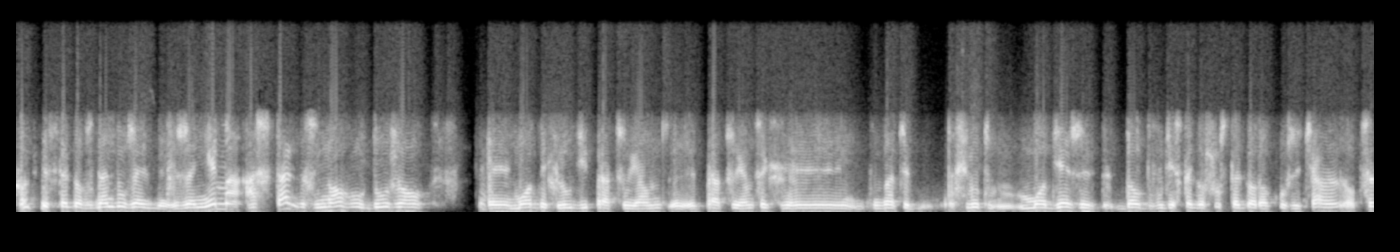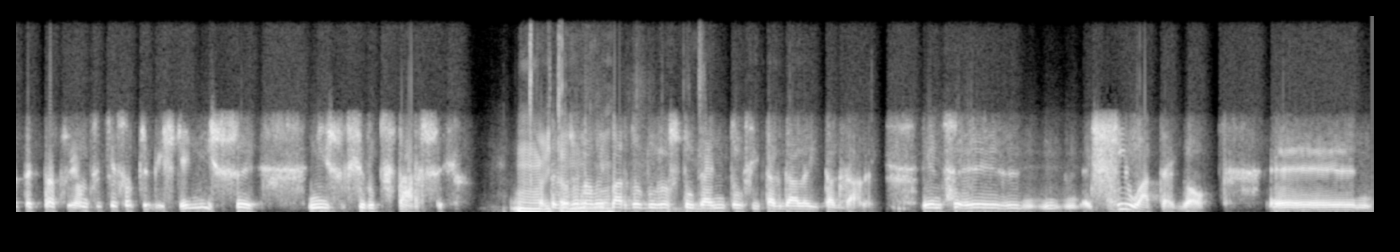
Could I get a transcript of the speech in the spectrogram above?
choćby z tego względu, że, że nie ma aż tak znowu dużo młodych ludzi pracując, pracujących, to znaczy wśród młodzieży do 26 roku życia odsetek pracujących jest oczywiście niższy niż wśród starszych. No Dlatego, że mamy bardzo dużo studentów i tak dalej, i tak dalej. Więc y, siła tego, y,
